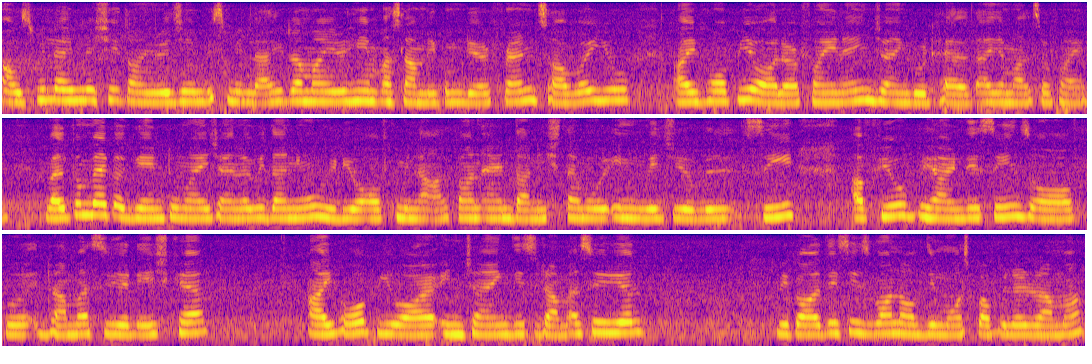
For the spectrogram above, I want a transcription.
Auzubillahiminashaitanirajim Bismillahirrahmanirrahim. Assalamu alaikum dear friends. How are you? I hope you all are fine enjoying good health. I am also fine. Welcome back again to my channel with a new video of Minal Khan and Danish Taimoor in which you will see a few behind the scenes of drama serial Ishq. I hope you are enjoying this drama serial because this is one of the most popular drama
